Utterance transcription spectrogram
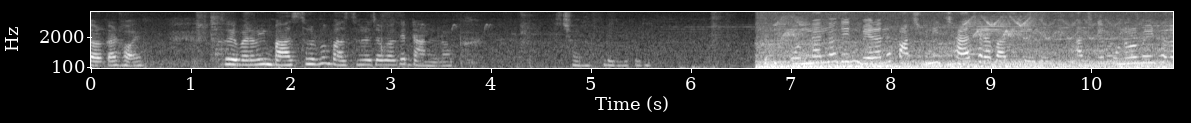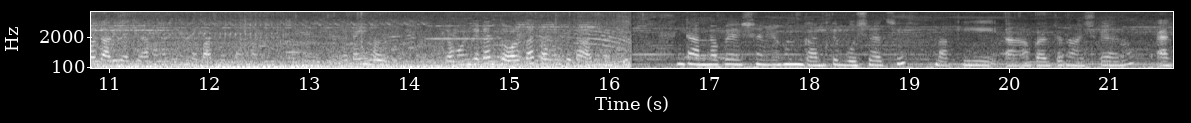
দরকার হয়। তো এবার আমি বাস ধরবো, বাস ধরে যাব আগে ডানলপ চলো, বেরিয়ে পড়ি। অন্যান্য দিন বেরালে পাঁচ মিনিট ছাড়া ছাড়া বাস পেয়ে যায়। আজকে পনেরো মিনিট হলো দাঁড়িয়ে আছে, এখন বাসের এটাই হয়। যখন যেটা দরকার, তখন সেটা আসে। ডানলপে এসে আমি এখন গাড়িতে বসে আছি। বাকি কয়েকজন আসবে আরও এক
